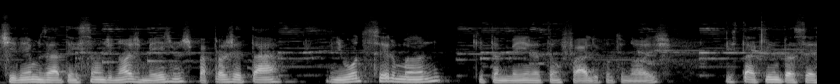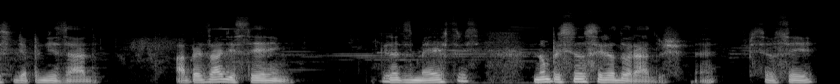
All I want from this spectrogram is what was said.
tiremos a atenção de nós mesmos para projetar em outro ser humano que também era tão falho quanto nós, está aqui no processo de aprendizado. Apesar de serem grandes mestres, não precisam ser adorados, né? precisam ser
